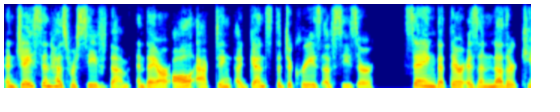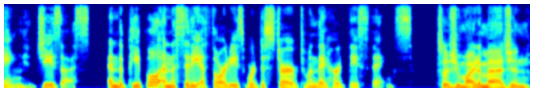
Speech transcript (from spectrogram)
and Jason has received them, and they are all acting against the decrees of Caesar, saying that there is another king, Jesus. And the people and the city authorities were disturbed when they heard these things. So, as you might imagine,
